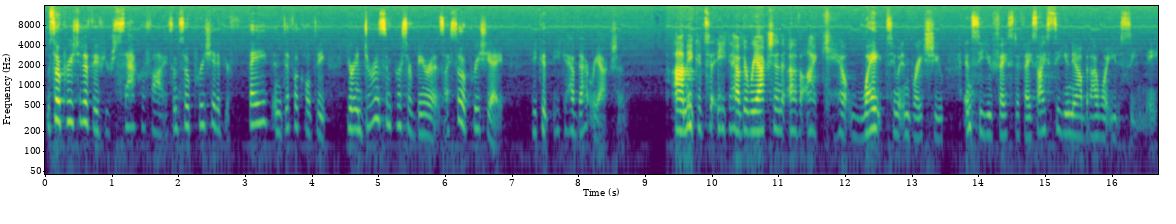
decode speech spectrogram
I'm so appreciative of your sacrifice. I'm so appreciative of your faith and difficulty, your endurance and perseverance. I so appreciate. He could, he could have that reaction. Um, he, could, he could have the reaction of, I can't wait to embrace you and see you face to face. I see you now, but I want you to see me.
